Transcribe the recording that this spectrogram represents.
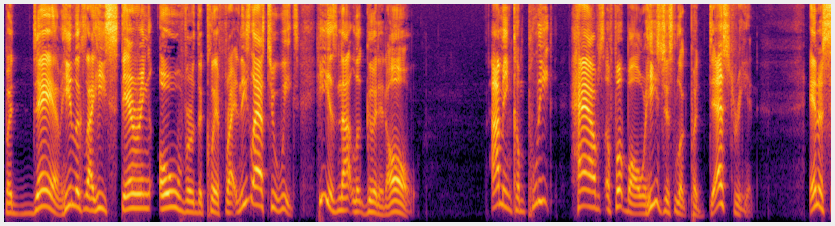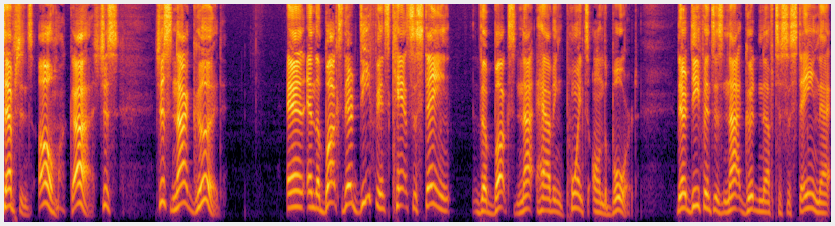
but damn, he looks like he's staring over the cliff right. In these last two weeks, he has not looked good at all. I mean, complete halves of football where he's just looked pedestrian. Interceptions. Oh my gosh, just just not good. And and the Bucks, their defense can't sustain the Bucks not having points on the board. Their defense is not good enough to sustain that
